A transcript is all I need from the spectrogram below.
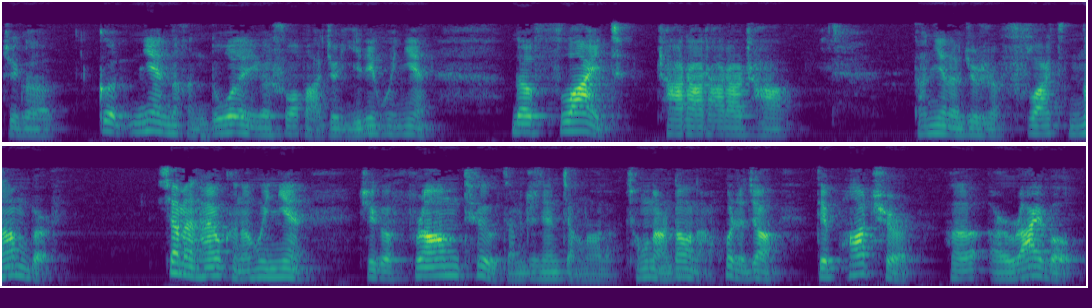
这个各念的很多的一个说法，就一定会念。the flight 叉叉叉叉叉，它念的就是 flight number，下面还有可能会念这个 from to，咱们之前讲到的从哪到哪，或者叫 departure。和 arrival，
